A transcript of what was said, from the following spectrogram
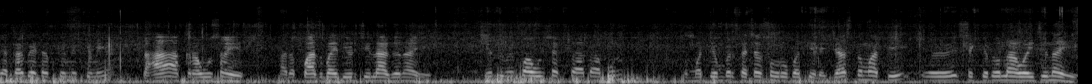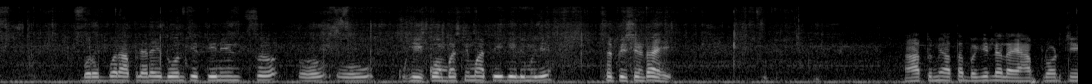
एका बेटात कमीत कमी दहा अकरा ऊस आहेत. आता पाच बाय दीडची लागण आहे. हे तुम्ही पाहू शकता आता आपण मध्यमभर कशा स्वरूपात केले? जास्त माती शक्यतो लावायची नाही. बरोबर आपल्याला हे दोन ते तीन इंच ही कोंबासनी माती गेली म्हणजे सफिशियंट आहे. हा तुम्ही आता बघितलेला आहे हा प्लॉटची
